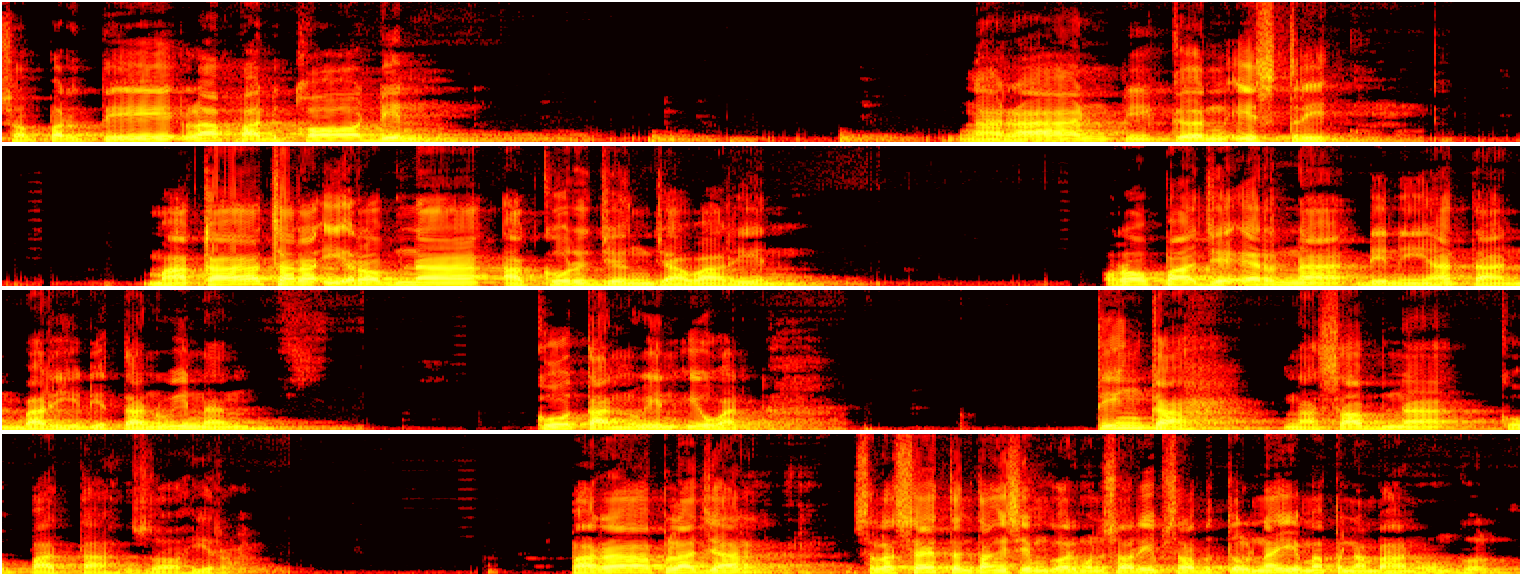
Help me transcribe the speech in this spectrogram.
seperti lapad Qdin ngaran piken istri. maka cara irobna akur jeng jawarin ropa jerna diniatan bari ditanwinan ku tanwin iwad tingkah nasabna ku patah zohiro. para pelajar selesai tentang isim gor munsorib setelah betulna imah iya penambahan unggul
